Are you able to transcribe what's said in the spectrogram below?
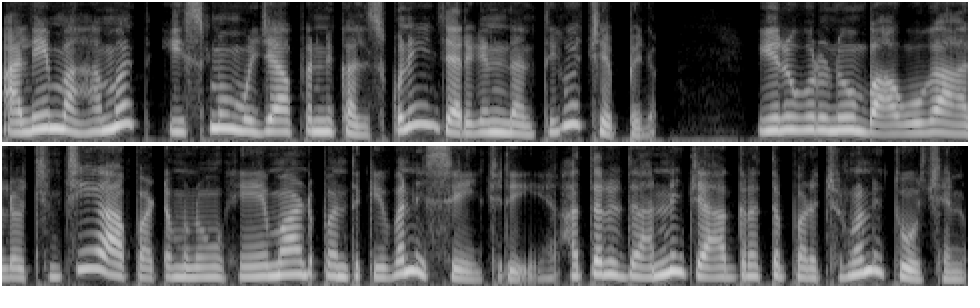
అలీ మహమ్మద్ ఇస్ము ముజాఫర్ని కలుసుకుని జరిగినదంతయో చెప్పాను. ఇరువురును బాగుగా ఆలోచించి ఆ పటమును హేమాడ్పంతుకివ్వ నిశ్చయించిరి. అతడు దాన్ని జాగ్రత్త పరచునని తోచెను.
